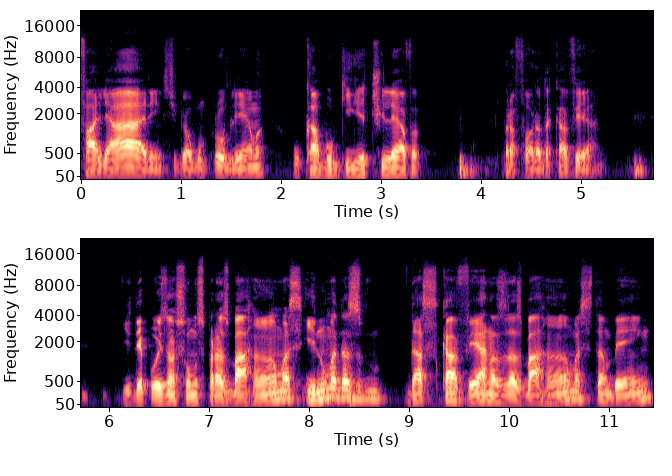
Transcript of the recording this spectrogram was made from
falharem, se tiver algum problema, o cabo guia te leva para fora da caverna. E depois nós fomos para as Bahamas e numa das, das cavernas das Bahamas também,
